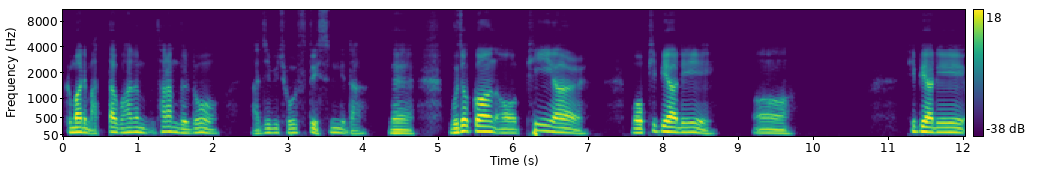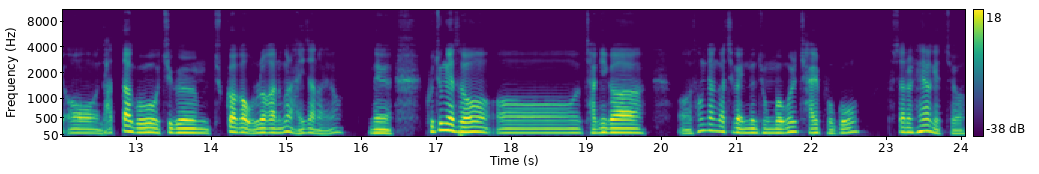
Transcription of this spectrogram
그 말이 맞다고 하는 사람들도 아집이 좋을 수도 있습니다. 네. 무조건 어 PER 뭐 PBR이 어 PBR이 어 낮다고 지금 주가가 올라가는 건 아니잖아요. 네. 그중에서 어 자기가 어 성장 가치가 있는 종목을 잘 보고 투자를 해야겠죠.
